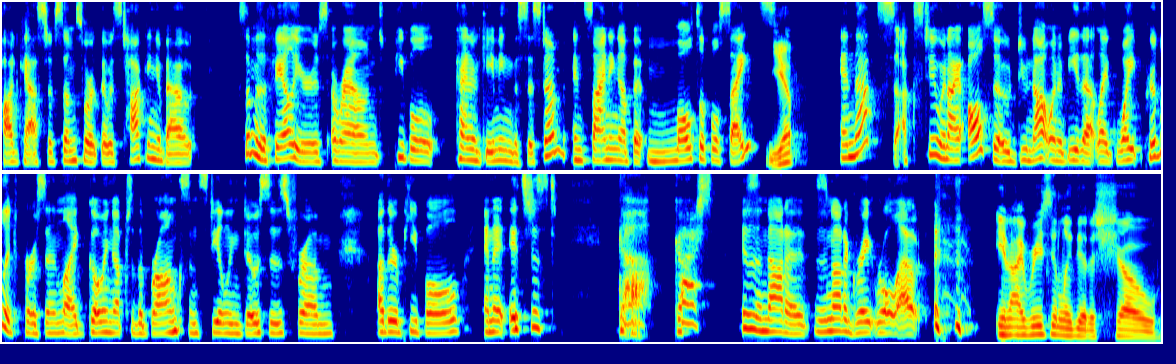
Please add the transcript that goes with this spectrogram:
podcast of some sort that was talking about some of the failures around people kind of gaming the system and signing up at multiple sites. Yep. And that sucks too. And I also do not want to be that like white privileged person, like going up to the Bronx and stealing doses from other people. And it, it's just, gah, gosh, this is not a this is not a great rollout. you know, I recently did a show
